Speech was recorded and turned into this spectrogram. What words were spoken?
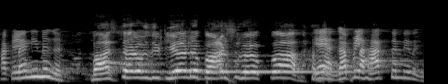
ಹಾಕ್ಲ ನಿನಗ? ಬಾಸ್ತಾರ ಒಂದಿಟ್ಟು ಏನ್ರ ಬಾಡ್ಸ್ರಪ್ಪ ಏ ಗಪ್ಲ ಹಾಕ್ತಾನೆ ನಿನಗ.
